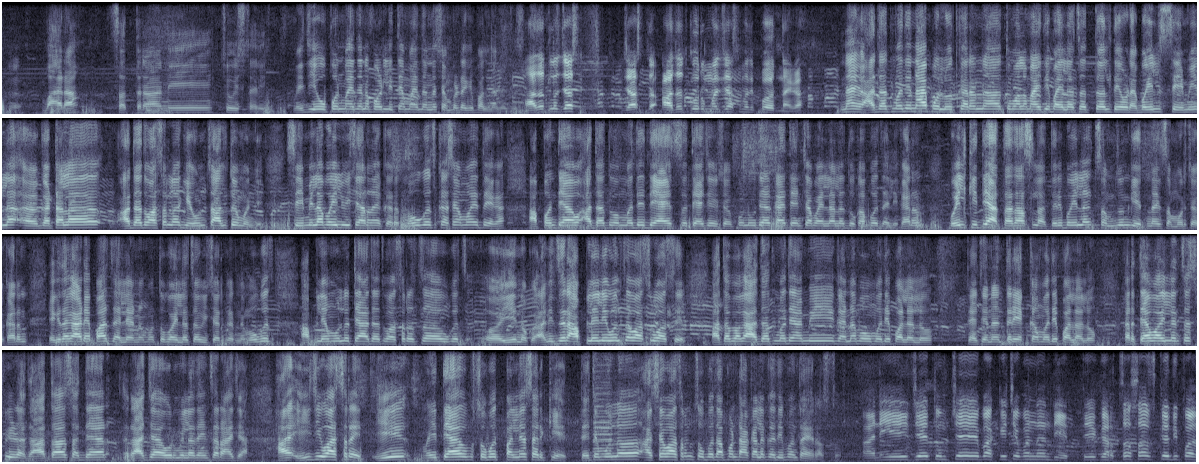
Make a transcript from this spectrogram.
बारा. सतरा आणि चोवीस तारीख. म्हणजे जी ओपन मैदानं पडली त्या मैदानात शंभर टक्के पडणार नाही आदतला जास्त जास्त आदत करून मध्ये जास्त मध्ये पळत नाही का? नाही आदातमध्ये नाही पळवत कारण अं, तुम्हाला माहिती आहे बैलाचा तल तेवढा आहे. बैल सेमीला अं, गटाला आदात वासाला घेऊन चालतोय म्हणजे. सेमीला बैल विचार नाही करत. मग उगाच कशा माहिती आहे का? आपण त्या आदातमध्ये द्यायचं त्याच्या विषय पण उद्या काय त्यांच्या बैलाला दुखापत झाली? कारण बैल किती हातात असला तरी बैल समजून घेत नाही समोरच्या. कारण एकदा गाड्या पास झाल्या ना मग तो बैलाचा विचार करत नाही. मग उगाच आपल्या मुलं त्या आदात वासराचा उगाच अं, हे नको. आणि जर आपल्या लेवलचा वासरू असेल आता बघा आदातमध्ये आम्ही गणाभाऊमध्ये पळालो त्याच्यानंतर एक्कामध्ये पळालो. कारण त्या वाहिल्यांचा स्पीड होता. आता सध्या राजा उर्मिला त्यांचा राजा. हा ही जी वासरं आहेत ही म्हणजे त्यासोबत पाळण्यासारखी आहेत. त्याच्यामुळं अशा वासरांसोबत आपण टाकायला कधी पण तयार असतो. आणि जे तुमचे बाकीचे पण नंदी आहेत ते घरचा साज कधी पाळ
